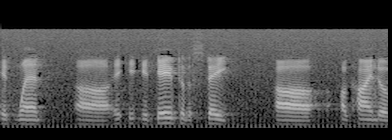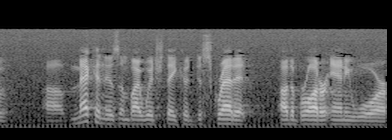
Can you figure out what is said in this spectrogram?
it went, it, it gave to the state a kind of mechanism by which they could discredit uh, the broader anti-war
